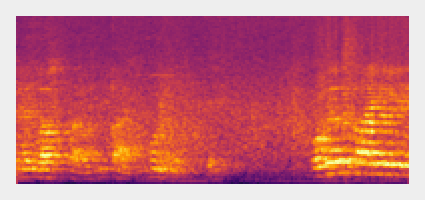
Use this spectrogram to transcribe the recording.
Önemli başlıklardan bir tanesi buydu. Sanayi bölgelerinin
